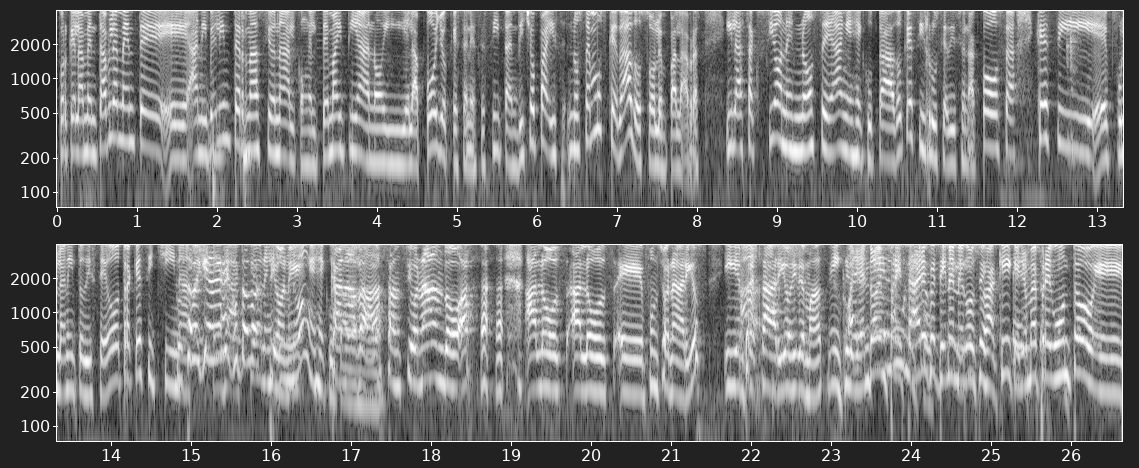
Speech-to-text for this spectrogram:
porque lamentablemente eh, a nivel internacional con el tema haitiano y el apoyo que se necesita en dicho país, nos hemos quedado solo en palabras y las acciones no se han ejecutado, que si Rusia dice una cosa, que si eh, fulanito dice otra, que si China ¿Tú sabes quién ha eh, ejecutado acciones? no han ejecutado Canadá nada. sancionando a, a los a los eh, funcionarios y empresarios y demás. Incluyendo El empresarios único, que tienen sí. negocios aquí, que yo me pregunto, eh,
